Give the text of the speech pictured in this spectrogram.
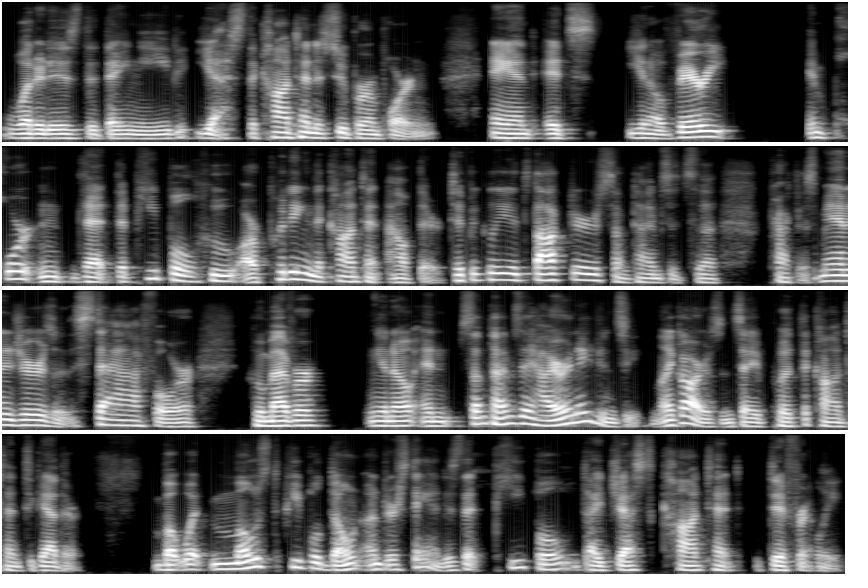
what it is that they need, yes, the content is super important, and it's you know very important that the people who are putting the content out there, typically it's doctors, sometimes it's the practice managers or the staff or whomever, you know, and sometimes they hire an agency like ours and say put the content together. But what most people don't understand is that people digest content differently.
